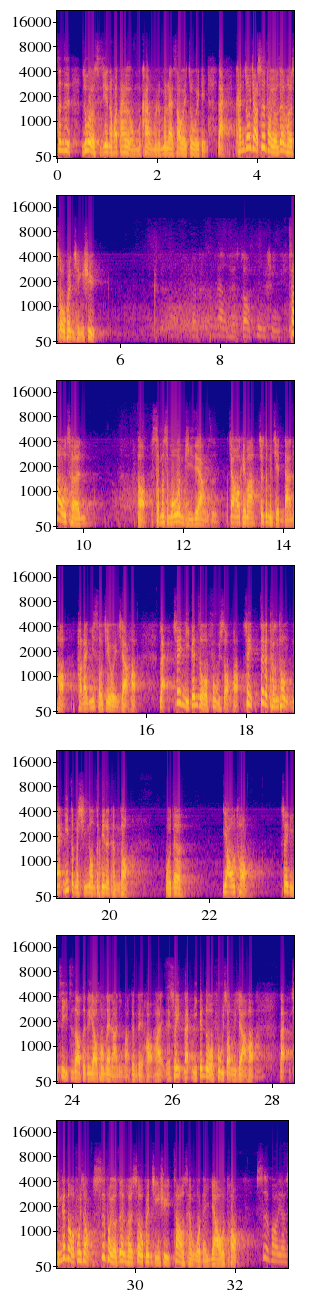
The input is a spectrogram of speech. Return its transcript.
甚至如果有时间的话，待会我们看我们能不能来稍微做一点。来，砍左脚是否有任何受困情绪？任何受困情绪。造成，好什么什么问题这样子，这样 OK 吗？就这么简单哈。好，来，你手借我一下哈。来，所以你跟着我复诵哈。所以这个疼痛，来，你怎么形容这边的疼痛？我的腰痛，所以你自己知道这个腰痛在哪里嘛，对不对？好，来，所以来，你跟着我复诵一下哈。来，请跟着我负重，是否有任何受困情绪造成我的腰痛？是否有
